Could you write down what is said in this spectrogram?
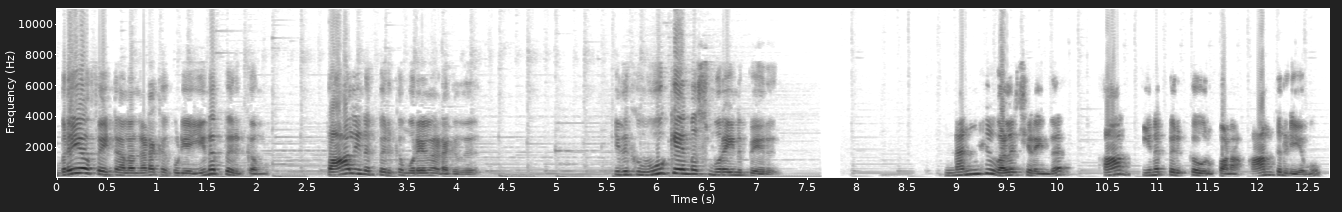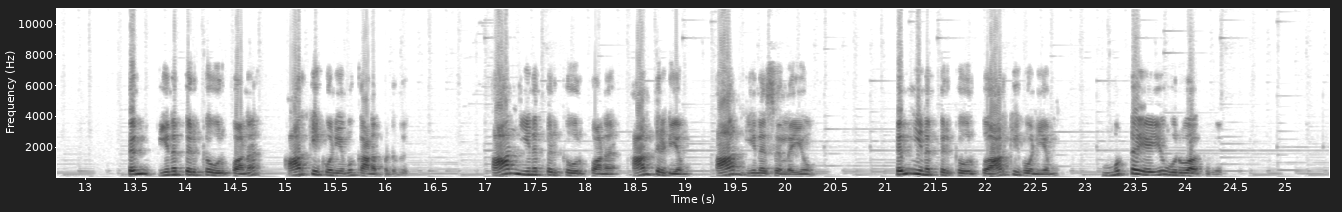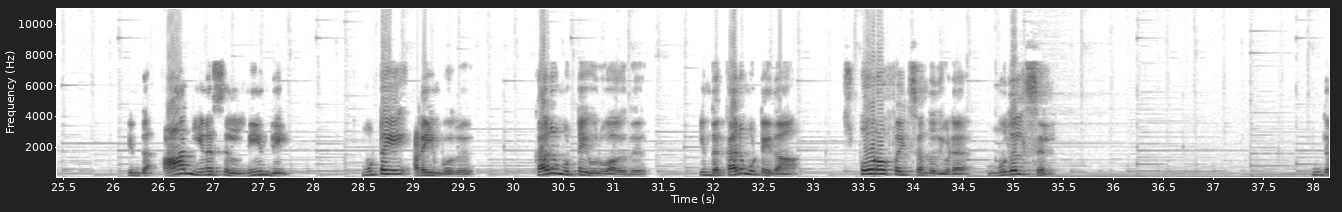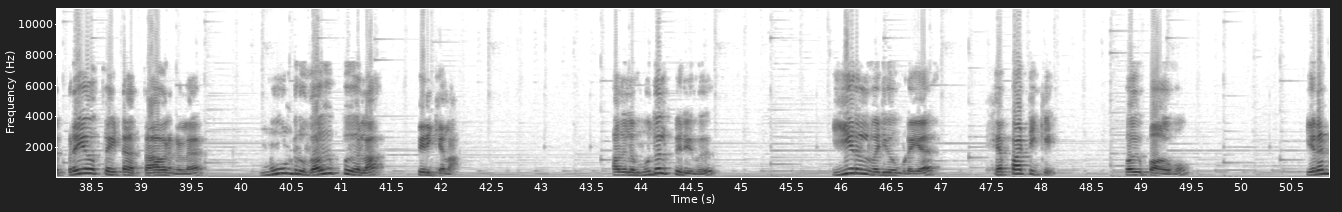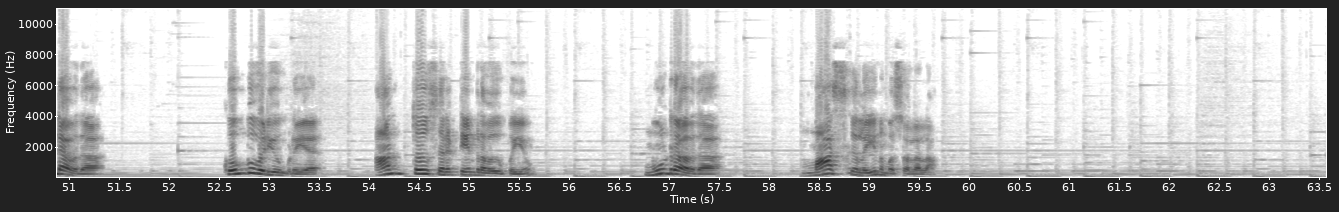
பிரேயோஃபைட்டால நடக்கக்கூடிய இனப்பெருக்கம் பால் இனப்பெருக்க முறையில நடக்குது. இதுக்கு ஊகேமஸ் முறைன்னு பேரு. நன்கு வளர்ச்சி அடைந்த ஆண் இனப்பெருக்க உறுப்பான ஆந்திரிடியமும் பெண் இனப்பெருக்க உறுப்பான ஆர்கிகோனியமும் காணப்படுது. ஆண் இனப்பெருக்க உறுப்பான ஆந்திரிடியம் ஆண் இன செல்லையும் பெண் இனப்பெருக்க உறுப்பு ஆர்கிகோனியம் முட்டையையும் உருவாக்குது. இந்த ஆண் இன செல் நீந்தி முட்டையை அடையும் போது கருமுட்டை உருவாகுது. இந்த கருமுட்டை தான் ஸ்போரோஃபைட் சந்ததியோட முதல் செல். இந்த பிரயோஃபைட்டா தாவரங்களை மூன்று வகுப்புகளா பிரிக்கலாம். அதுல முதல் பிரிவு ஈரல் வடிவமுடைய ஹெப்பாட்டிகே வகுப்பாகவும் இரண்டாவதா கொம்பு வடிவமுடைய ஆந்தோசெரட்டே என்ற வகுப்பையும் மூன்றாவதா மாஸ்களையும் நம்ம சொல்லலாம்.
